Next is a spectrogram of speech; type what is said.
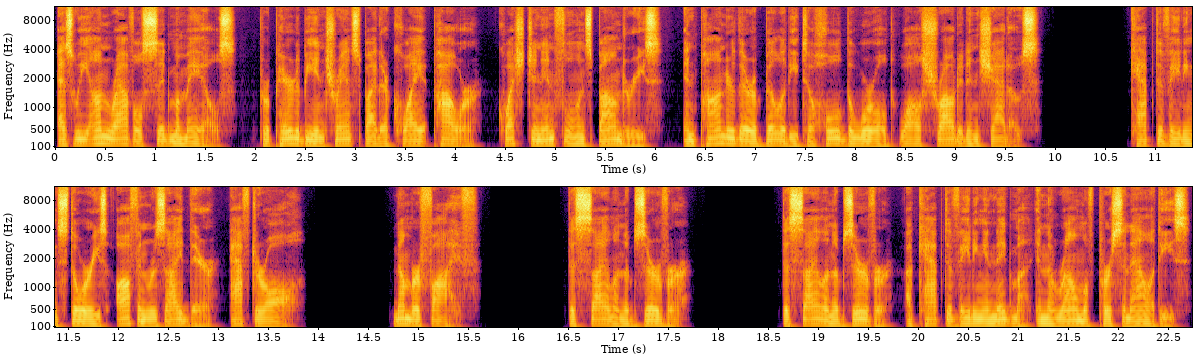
As we unravel Sigma males, prepare to be entranced by their quiet power, question influence boundaries, and ponder their ability to hold the world while shrouded in shadows. Captivating stories often reside there, after all. Number 5. The Silent Observer. The Silent Observer, a captivating enigma in the realm of personalities,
